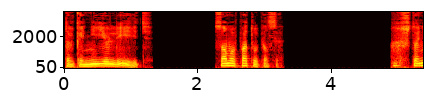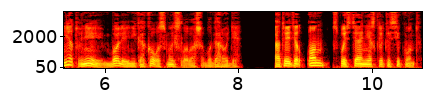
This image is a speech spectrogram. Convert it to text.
Только не юлить. Сомов потупился. — Что нет в ней более никакого смысла, ваше благородие, — ответил он спустя несколько секунд.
